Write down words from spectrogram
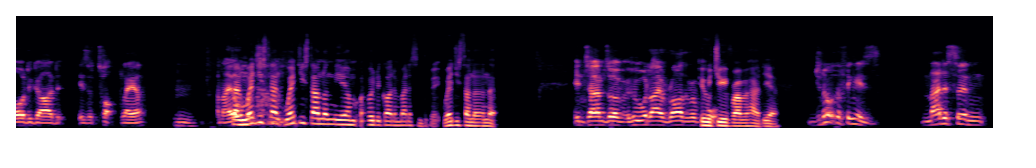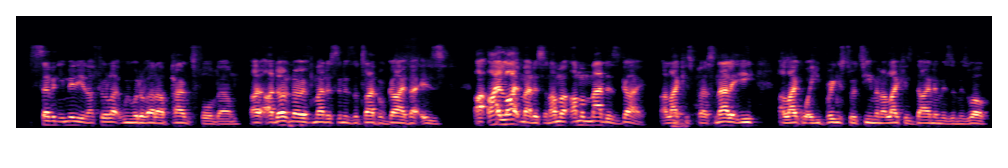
Odegaard is a top player. Mm. And I Dan, where do you stand? Where do you stand on the um Odegaard and Maddison debate? Where do you stand on that? in terms of who would I rather have Who would bought? you have rather had? Yeah. Do you know what the thing is? Maddison, 70 million, I feel like we would have had our pants fall down. I, I don't know if Maddison is the type of guy that is. I, I like Maddison. I'm a, I'm a Madders guy. I like his personality. I like what he brings to a team, and I like his dynamism as well.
